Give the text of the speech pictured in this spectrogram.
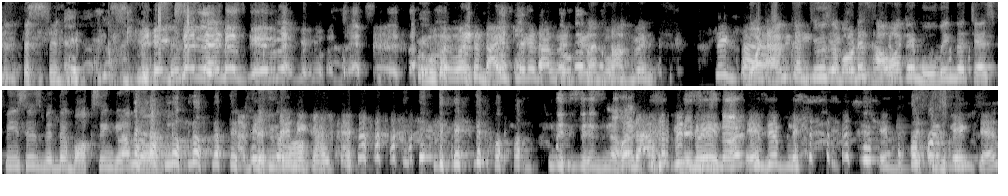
Snakes and ladders खेल रहे फिर वो में। वो वो डाइस लेके डाल रहे हैं what I'm confused about is how are they moving the chess pieces with the boxing gloves on no, no, no. हैं. This is not. But that would have been great not. if they play if they're playing chess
